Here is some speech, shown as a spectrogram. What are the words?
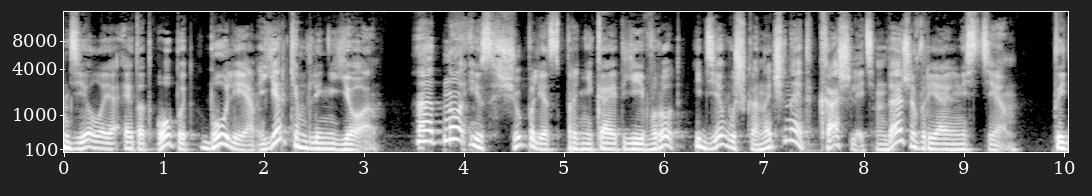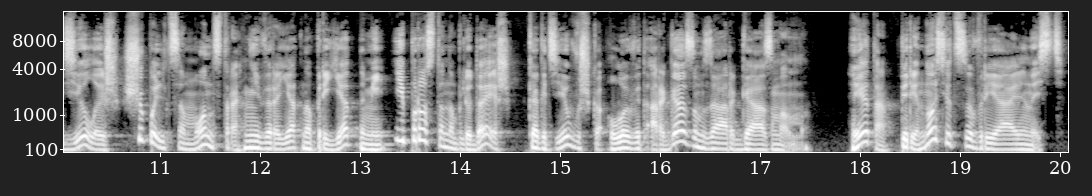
делая этот опыт более ярким для нее. Одно из щупалец проникает ей в рот, и девушка начинает кашлять даже в реальности. Ты делаешь щупальца монстра невероятно приятными и просто наблюдаешь, как девушка ловит оргазм за оргазмом. Это переносится в реальность.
